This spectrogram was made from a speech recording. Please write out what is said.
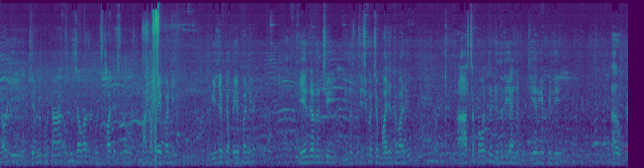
కాబట్టి జమ్మిగుట్ట హుజాబాద్ మున్సిపాలిటీస్లో మాకు అప్పయ్యపండి బీజేపీకి అప్పయ్యపండి కేంద్రం నుంచి నిధులు తీసుకొచ్చే బాధ్యత మాది. రాష్ట్ర ప్రభుత్వం నిధులు ఇవ్వని చెప్పి క్లియర్ చెప్పింది. రాదు ఒక్క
